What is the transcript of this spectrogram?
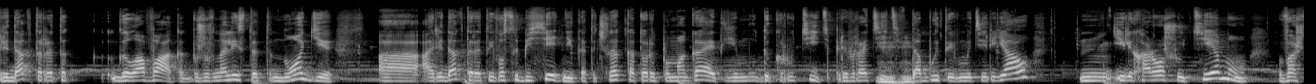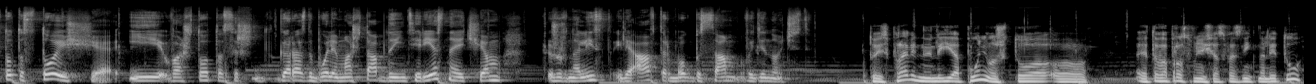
Редактор – это голова, как бы журналист это ноги, а, а редактор это его собеседник, это человек, который помогает ему докрутить, превратить угу. добытый в материал или хорошую тему во что-то стоящее и во что-то гораздо более масштабное и интересное, чем журналист или автор мог бы сам в одиночестве. То есть правильно ли я понял, что э, это вопрос у меня сейчас возник на лету,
